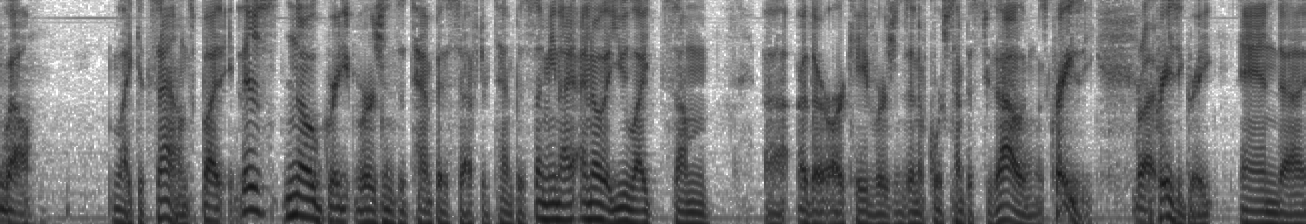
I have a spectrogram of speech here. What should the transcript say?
well like it sounds, but there's no great versions of Tempest after Tempest. I mean, I, I know that you liked some uh, other arcade versions, and of course, Tempest 2000 was crazy, Right. crazy great. And uh,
